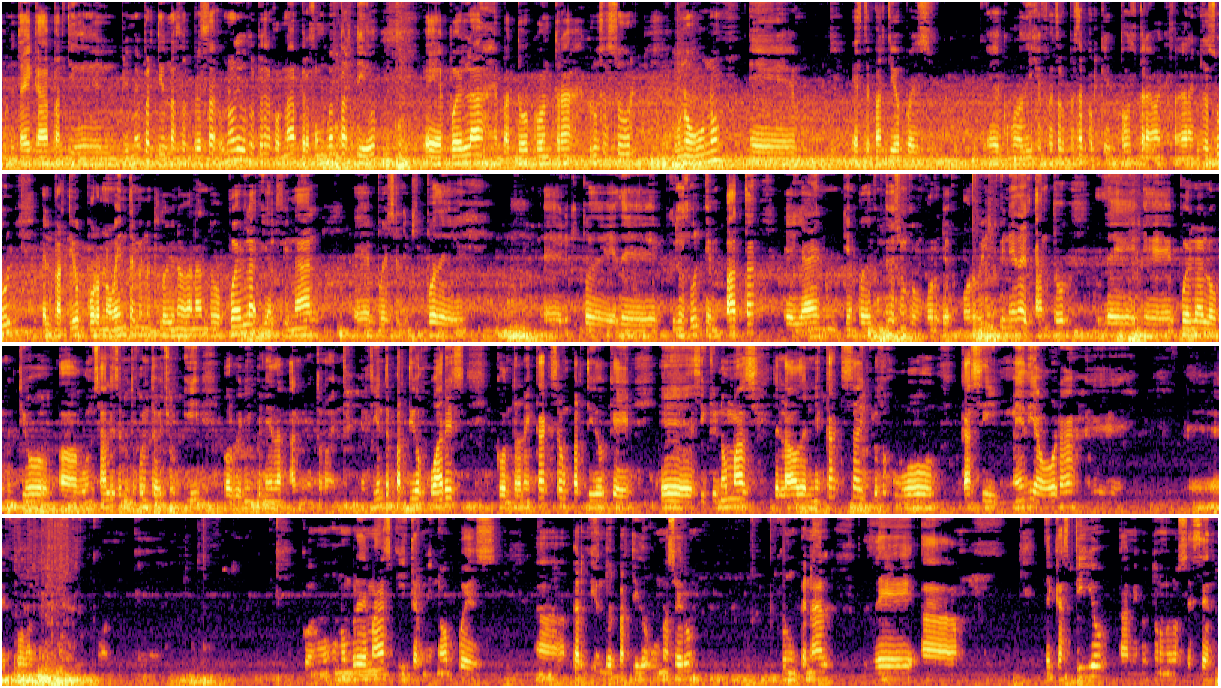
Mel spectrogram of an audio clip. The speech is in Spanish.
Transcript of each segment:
con detalle cada partido. El primer partido, una sorpresa, no digo sorpresa la jornada, pero fue un buen partido. Eh, Puebla empató contra Cruz Azul 1-1. Eh, este partido, pues, eh, como lo dije, fue sorpresa porque todos esperaban que fuera Cruz Azul. El partido por 90 minutos lo vino ganando Puebla y al final, eh, pues, el equipo de el equipo de, Cruz Azul empata eh, ya en tiempo de compensación con Orbelín Pineda. El tanto de eh, Puebla lo metió a González al minuto 48 y Orbelín Pineda al minuto 90. El siguiente partido, Juárez contra Necaxa, un partido que eh, se inclinó más del lado del Necaxa, incluso jugó casi media hora con un hombre de más y terminó pues uh, perdiendo el partido 1 a 0 con un penal de, uh, de Castillo a minuto número 60.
